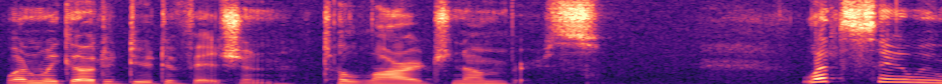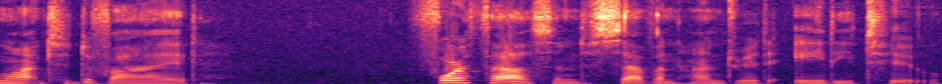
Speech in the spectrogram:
when we go to do division to large numbers. Let's say we want to divide 4,782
